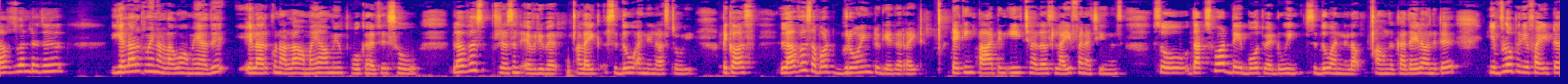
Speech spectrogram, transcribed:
லவ்ன்றது எல்லாருக்குமே நல்லாவும் அமையாது. எல்லாருக்கும் நல்லா அமையாமையும் போகாது. So love is present everywhere like Siddhu and Nila story because love is about growing together right taking part in each others life and achievements so that's what they both were doing Siddhu and Nila அவங்க கதையில் வந்துட்டு எவ்வளோ பெரிய ஃபைட்டு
